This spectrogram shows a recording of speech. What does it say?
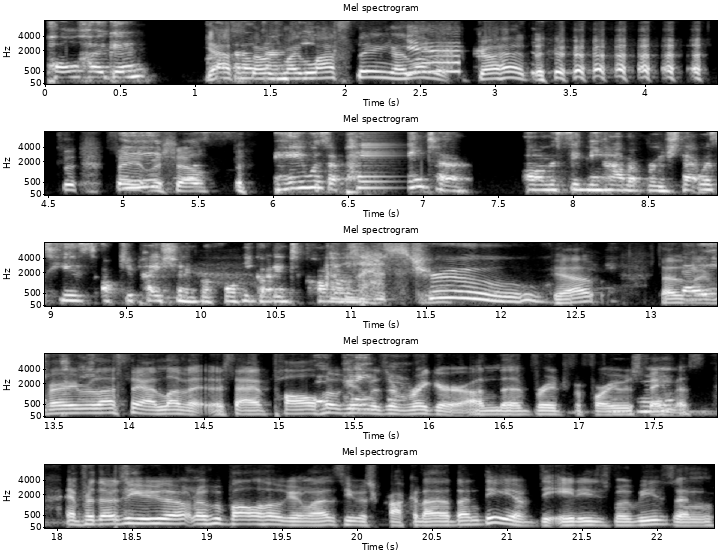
Paul Hogan. Yes, that was my last thing. I love it. Go ahead. Say it, he Michelle. Was, he was a painter on the Sydney Harbour Bridge. That was his occupation before he got into comedy. Oh, that's true. Yep. That was my very last thing. I love it. I have Paul Hogan was a rigger on the bridge before he was Mhm. famous. And for those of you who don't know who Paul Hogan was, he was Crocodile Dundee of the 80s movies and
